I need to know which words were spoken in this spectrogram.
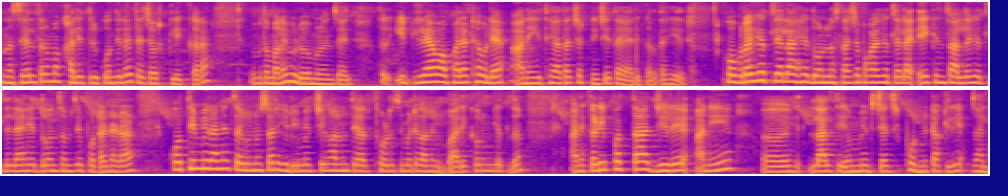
नसेल तर मग खाली त्रिकोण दिलं त्याच्यावर क्लिक करा. तुम्हाला व्हिडिओ मिळून जाईल. तर इडल्या वाफायला ठेवल्या आणि इथे आता चटणीची तयारी करत आहे. खोबरं घेतलेलं आहे दोन लसणाच्या पकड्या घेतलेला आहे एक इंच आलं घेतलेलं आहे दोन चमचे फुटाणे डाळ कोथिंबीर आणि चवीनुसार हिरवी मिरची घालून त्यात थोडंसं मीठ घालून बारीक करून घेतलं. आणि कढीपत्ता जिरे आणि लाल ती मिरच्याची फोडणी टाकली झाली.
